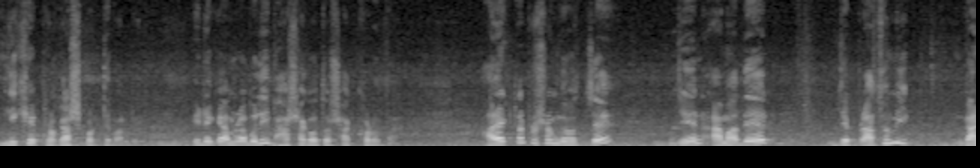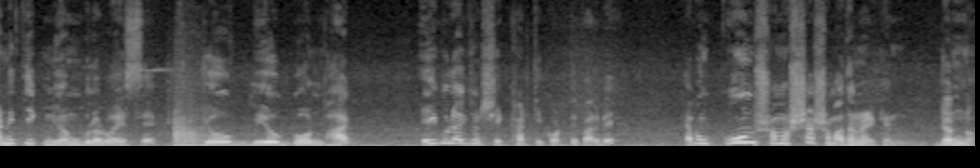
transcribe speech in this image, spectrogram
লিখে প্রকাশ করতে পারবে। এটাকে আমরা বলি ভাষাগত সাক্ষরতা। আরেকটা প্রসঙ্গ হচ্ছে যে আমাদের যে প্রাথমিক গাণিতিক নিয়মগুলো রয়েছে, যোগ, বিয়োগ, গুণ, ভাগ, এইগুলো একজন শিক্ষার্থী করতে পারবে এবং কোন সমস্যা সমাধানের জন্য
